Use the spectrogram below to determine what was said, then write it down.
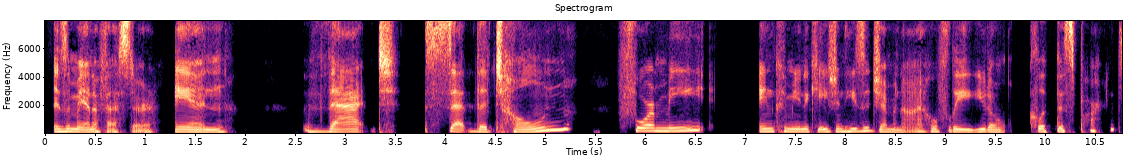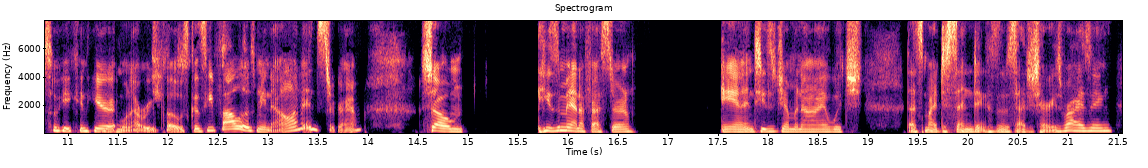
is a manifester. And that set the tone for me in communication. He's a Gemini. Hopefully, you don't clip this part so he can hear it when I oh, repost because he follows me now on Instagram. So he's a manifester and he's a Gemini, which that's my descendant because I'm a Sagittarius rising.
